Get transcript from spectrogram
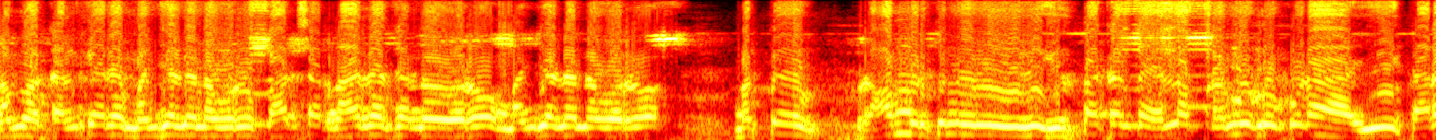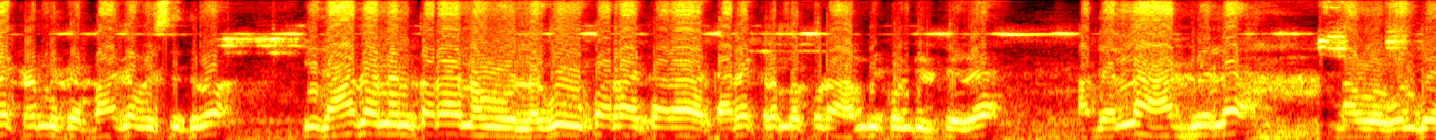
ನಮ್ಮ ಕಲ್ಕೆರೆ ಮಂಜಣ್ಣನವರು ಬಾಕ್ಸರ್ ನಾಗರಾಜನವರು ಮಂಜಣ್ಣನವರು ಮತ್ತೆ ರಾಮಮೂರ್ತಿ ಇರ್ತಕ್ಕಂಥ ಎಲ್ಲ ಪ್ರಮುಖರು ಕೂಡ ಈ ಕಾರ್ಯಕ್ರಮಕ್ಕೆ ಭಾಗವಹಿಸಿದ್ರು. ಇದಾದ ನಂತರ ನಾವು ಲಘು ಉಪಹಾರ ಕಾರ್ಯಕ್ರಮ ಕೂಡ ಹಮ್ಮಿಕೊಂಡಿರ್ತೇವೆ. ಅದೆಲ್ಲ ಆದ್ಮೇಲೆ ನಾವು ಒಂದು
